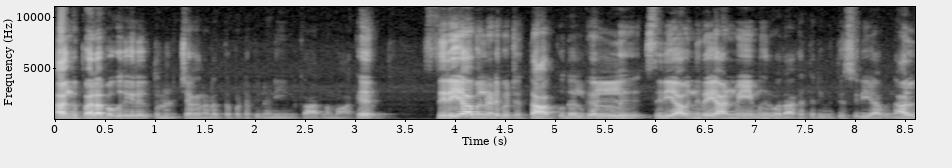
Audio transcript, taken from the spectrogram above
அங்கு பல பகுதிகளில் தொடர்ச்சியாக நடத்தப்பட்ட பின்னணியின் காரணமாக சிரியாவில் நடைபெற்ற தாக்குதல்கள் சிரியாவின் இறையாண்மையை மீறுவதாக தெரிவித்து சிரியாவினால்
